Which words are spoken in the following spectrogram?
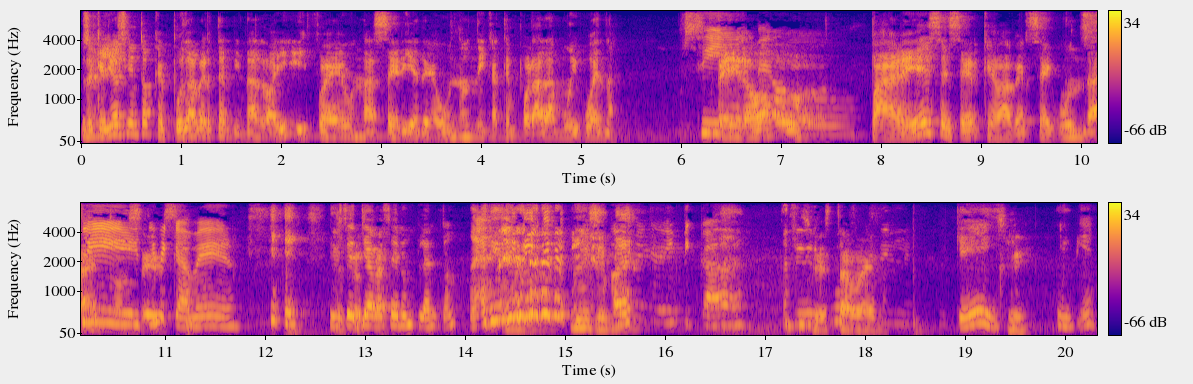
O sea que yo siento que pudo haber terminado ahí y fue una serie de una única temporada muy buena. Sí, Pero- pero... Parece ser que va a haber segunda. Sí, entonces, tiene que haber. Y usted ya va a ser un plantón. Sí, sí, no, Me quedé bien picada. Así Sí, está "Uh, bueno". posible". ok, sí. muy bien.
